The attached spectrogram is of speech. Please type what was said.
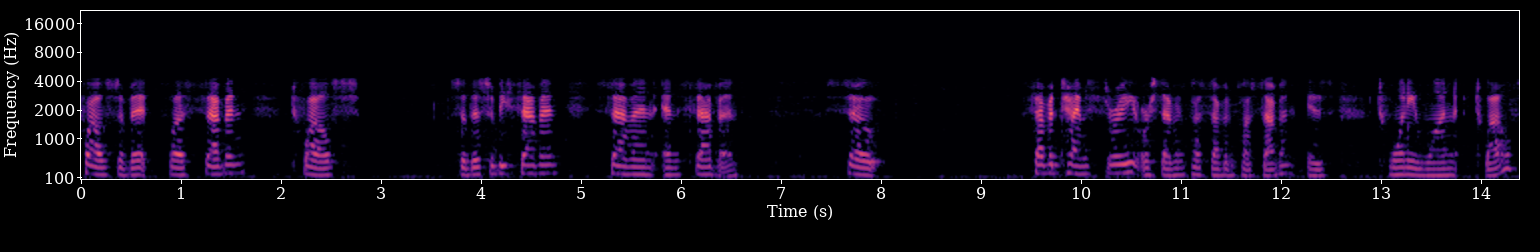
twelfths of it plus seven twelfths. So this would be seven, seven, and seven. So 7 times 3, or 7 plus 7 plus 7, is 21 twelfths.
